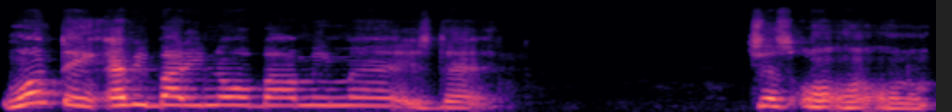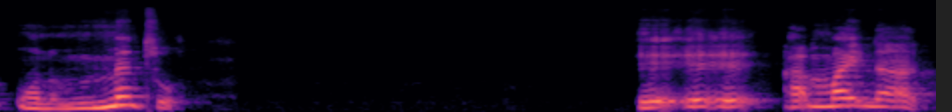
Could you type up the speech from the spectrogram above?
one thing everybody know about me, man, is that just on on on a, on a mental, it, it, it, I might not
